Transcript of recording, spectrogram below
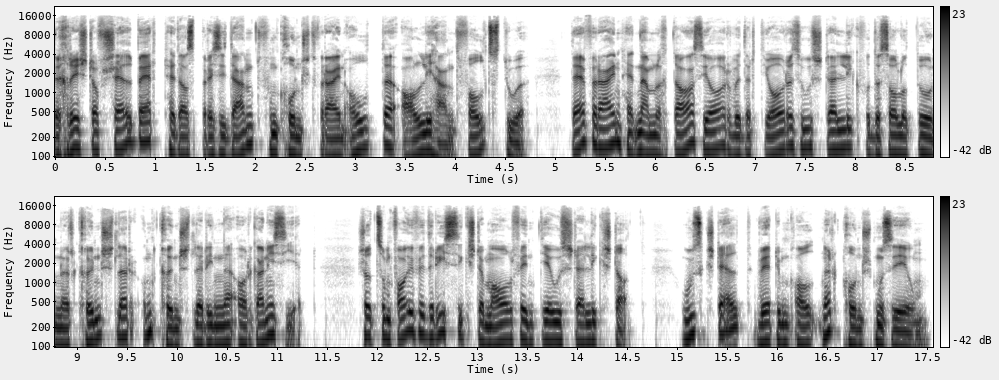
Der Christoph Schelbert hat als Präsident vom Kunstverein Olten alle Hände voll zu tun. Der Verein hat nämlich dieses Jahr wieder die Jahresausstellung der Solothurner Künstler und Künstlerinnen organisiert. Schon zum 35. Mal findet die Ausstellung statt. Ausgestellt wird im Oltner Kunstmuseum.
